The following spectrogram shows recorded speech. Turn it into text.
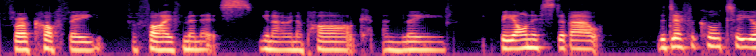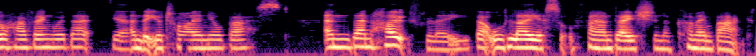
for a coffee for five minutes, you know, in a park and leave. Be honest about the difficulty you're having with it Yeah. and that you're trying your best. And then hopefully that will lay a sort of foundation of coming back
